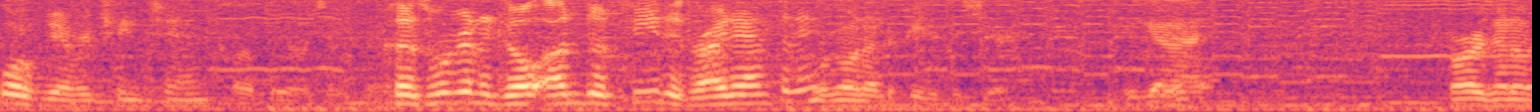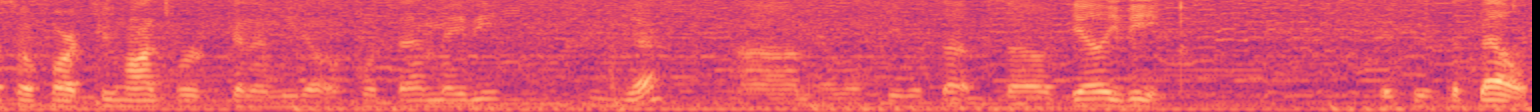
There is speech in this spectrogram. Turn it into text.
Or if we ever change hands. Or if we ever change hands. Because we're going to go undefeated, right, Anthony? We're going undefeated this year. We got, as far as I know so far, two haunts. We're going to meet up with them maybe, Yeah. um, and we'll see what's up. So, TLEV, this is the belt.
